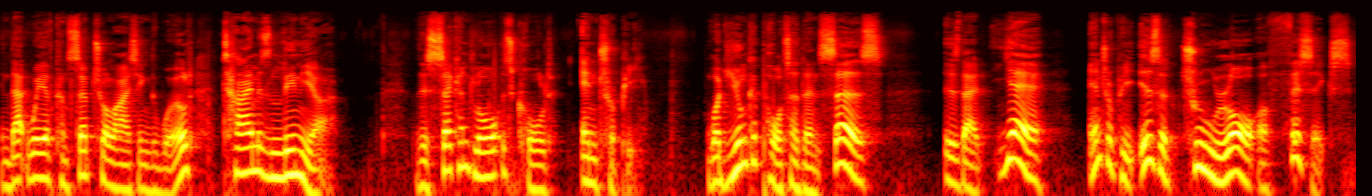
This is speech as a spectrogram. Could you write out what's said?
in that way of conceptualizing the world, time is linear. The second law is called entropy. What Yunkaporta then says is that, yeah, entropy is a true law of physics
